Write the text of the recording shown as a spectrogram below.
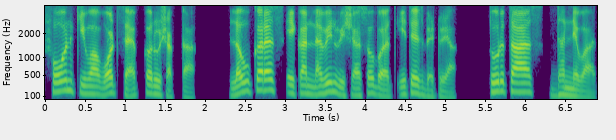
फोन किंवा व्हॉट्सॲप करू शकता. लवकरच एका नवीन विषयासोबत इथेच भेटूया. तुर्तास धन्यवाद.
